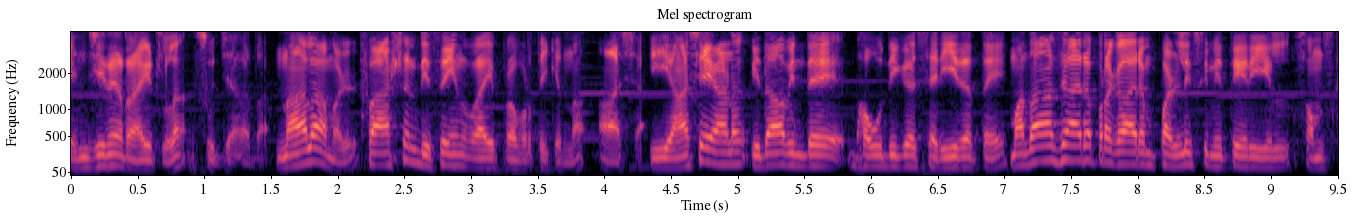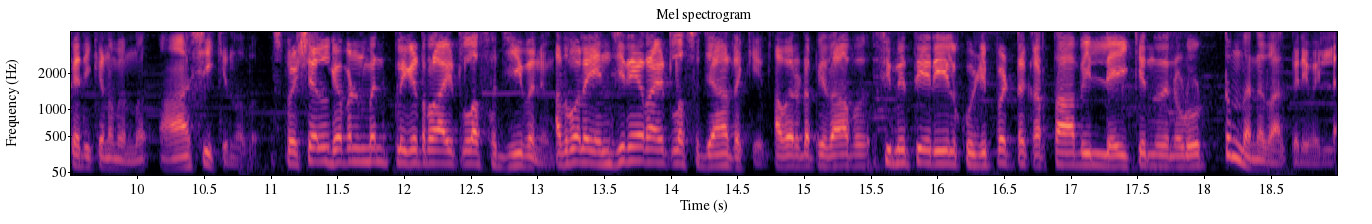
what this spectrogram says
എഞ്ചിനീയർ ആയിട്ടുള്ള സുജാത. നാലാമൾ ഫാഷൻ ഡിസൈനറായി പ്രവർത്തിക്കുന്ന ആശ. ഈ ആശയാണ് പിതാവിന്റെ ഭൗതിക ശരീരത്തെ മതാചാര പ്രകാരം പള്ളി സിമിത്തേരിയിൽ സംസ്കരിക്കണമെന്ന് ആശിക്കുന്നത്. സ്പെഷ്യൽ ഗവൺമെന്റ് പ്ലീഡർ ആയിട്ടുള്ള സജീവനും അതുപോലെ എഞ്ചിനീയർ ആയിട്ടുള്ള സുജാതയ്ക്ക് അവരുടെ പിതാവ് സിമിത്തേരിയിൽ കുഴിപ്പെട്ട് കർത്താവിൽ ലയിക്കുന്നതിനോട് ഒട്ടും തന്നെ താല്പര്യമില്ല.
